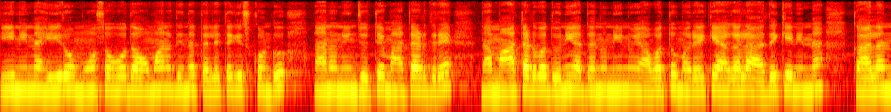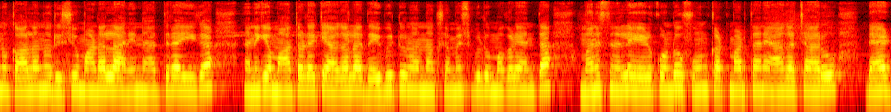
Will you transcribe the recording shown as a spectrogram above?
ಈ ನಿನ್ನ ಹೀರೋ ಮೋಸ ಹೋದ ಅವಮಾನದಿಂದ ತಲೆ ತೆಗೆಸ್ಕೊಂಡು ನಾನು ನಿನ್ನ ಜೊತೆ ಮಾತಾಡಿದ್ರೆ, ನಾ ಮಾತಾಡುವ ಧ್ವನಿ ಅದನ್ನು ನೀನು ಯಾವತ್ತೂ ಮರೆಯೋಕ್ಕೆ ಆಗಲ್ಲ. ಅದಕ್ಕೆ ನಿನ್ನ ಕಾಲನ್ನು ಕಾಲನ್ನು ರಿಸೀವ್ ಮಾಡಲ್ಲ. ನಿನ್ನ ಹತ್ತಿರ ಈಗ ನನಗೆ ಮಾತಾಡೋಕ್ಕೆ ಆಗಲ್ಲ. ದಯವಿಟ್ಟು ನನ್ನ ಕ್ಷಮಿಸಿಬಿಡು ಮಗಳೇ ಅಂತ ಮನಸ್ಸಿನಲ್ಲೇ ಹೇಳ್ಕೊಂಡು ಫೋನ್ ಕಟ್ ಮಾಡ್ತಾನೆ. ಆಗ ಚಾರು, ಡ್ಯಾಡ್,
